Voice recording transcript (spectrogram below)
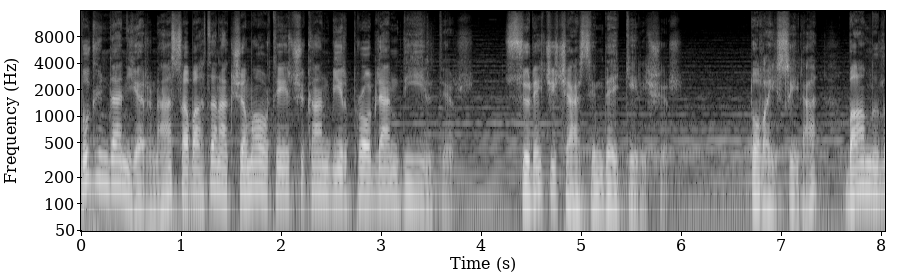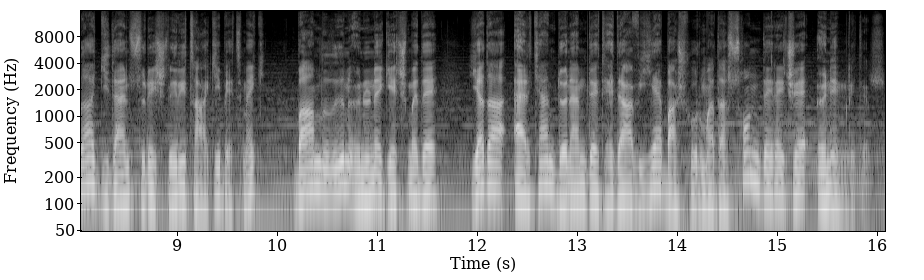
bugünden yarına, sabahtan akşama ortaya çıkan bir problem değildir. Süreç içerisinde gelişir. Dolayısıyla bağımlılığa giden süreçleri takip etmek, bağımlılığın önüne geçmede ya da erken dönemde tedaviye başvurmada son derece önemlidir.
